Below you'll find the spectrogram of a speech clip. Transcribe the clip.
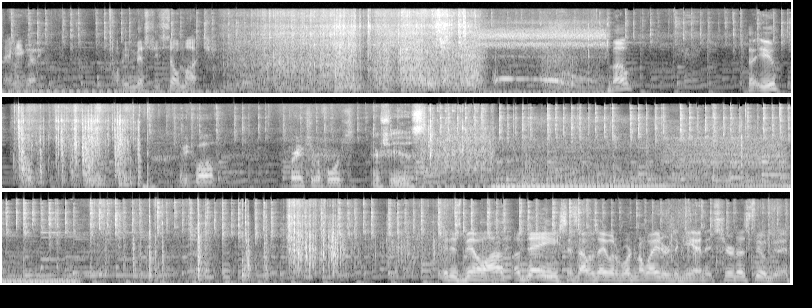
There you go. Oh, he missed you so much. Bo? Is that you? Maybe 12. Branch number force. There she is. It has been a lot of days since I was able to run my waders again. It sure does feel good.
